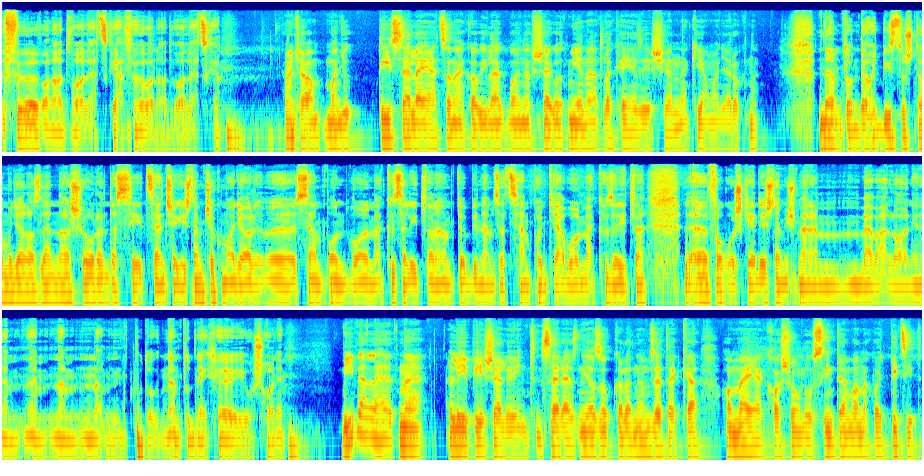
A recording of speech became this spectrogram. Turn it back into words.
Föl van adva a lecke, föl van adva a lecke. Hogyha mondjuk tízszer lejátszanák a világbajnokságot, milyen átlaghelyezés jön neki a magyaroknak? Nem tudom, de hogy biztos nem ugyanaz lenne a sorrend, a szétszentség, és nem csak a magyar szempontból megközelítve, hanem többi nemzet szempontjából megközelítve. Fogós kérdés nem ismerem bevállalni, nem, nem, nem, nem, tudok, nem tudnék jósolni. Mivel lehetne lépéselőnyt szerezni azokkal a nemzetekkel, amelyek hasonló szinten vannak, vagy picit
